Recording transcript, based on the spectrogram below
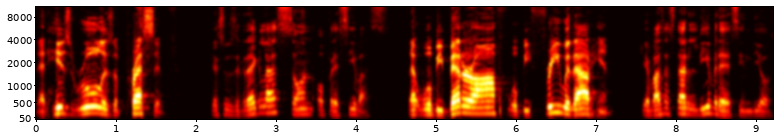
that His rule is oppressive, que sus reglas son opresivas, that we'll be better off, we'll be free without Him, que vas a estar libre sin Dios,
